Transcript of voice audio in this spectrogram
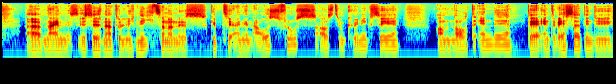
äh, nein, es ist es natürlich nicht, sondern es gibt hier einen Ausfluss aus dem Königssee am Nordende, der entwässert in die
